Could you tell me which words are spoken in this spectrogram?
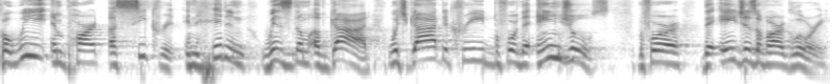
But we impart a secret and hidden wisdom of God, which God decreed before the angels, before the ages of our glory.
